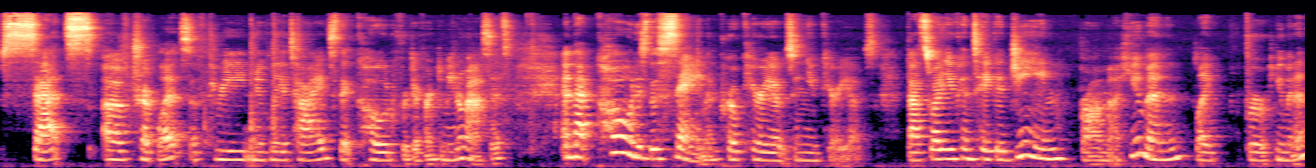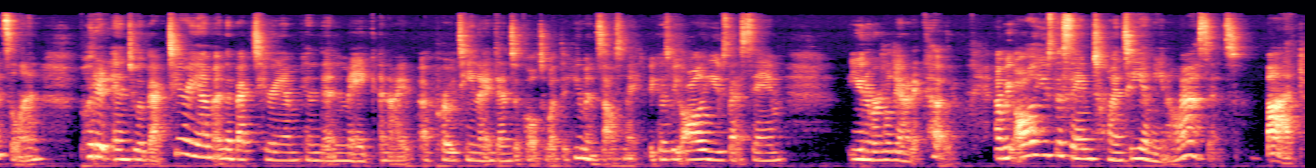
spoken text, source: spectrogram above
sets of triplets of three nucleotides that code for different amino acids. And that code is the same in prokaryotes and eukaryotes. That's why you can take a gene from a human, like for human insulin, put it into a bacterium, and the bacterium can then make an, a protein identical to what the human cells make because we all use that same universal genetic code. And we all use the same 20 amino acids. But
